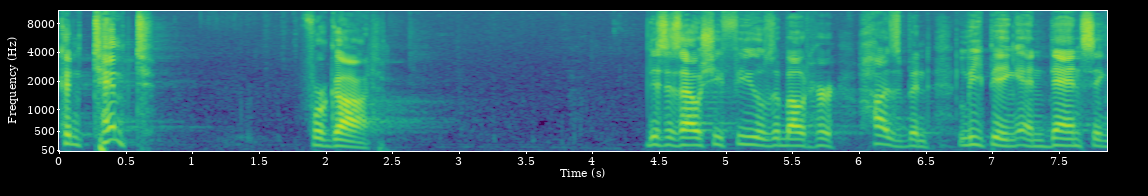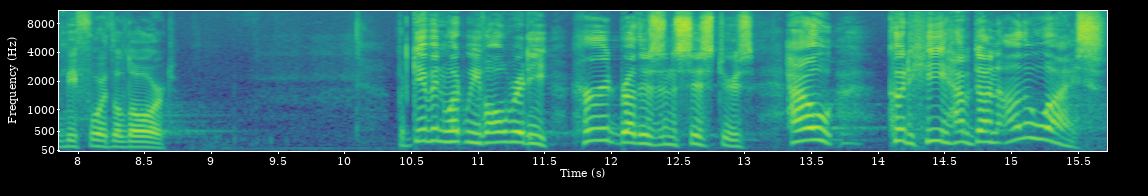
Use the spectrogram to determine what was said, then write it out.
contempt for God. This is how she feels about her husband leaping and dancing before the Lord. But given what we've already heard, brothers and sisters, how could he have done otherwise?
